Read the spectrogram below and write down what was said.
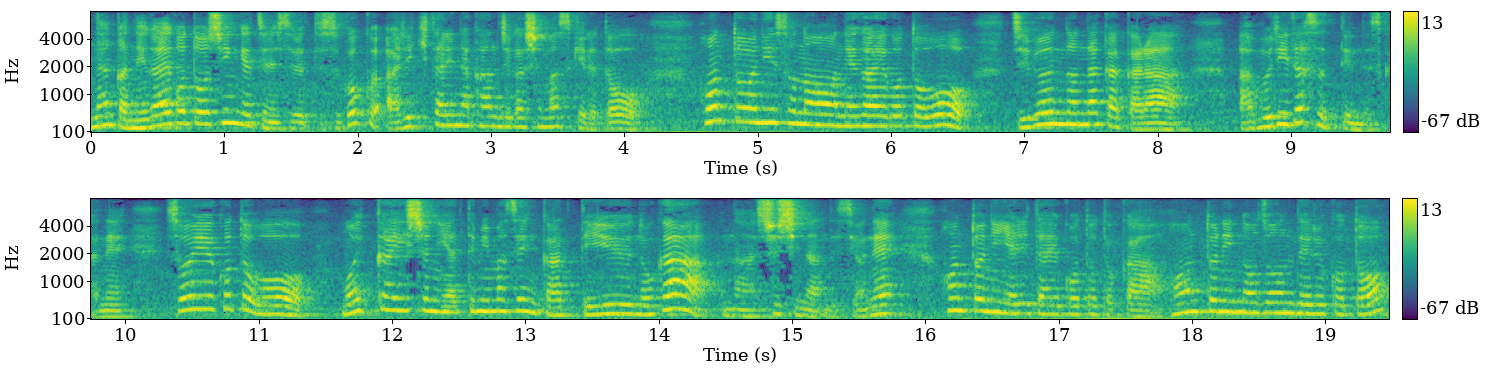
なんか願い事を新月にするってすごくありきたりな感じがしますけれど本当にその願い事を自分の中からあぶり出すっていうんですかね。そういうことをもう一回一緒にやってみませんかっていうのがな趣旨なんですよね。本当にやりたいこととか本当に望んでること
